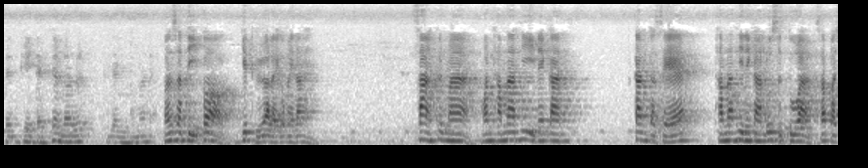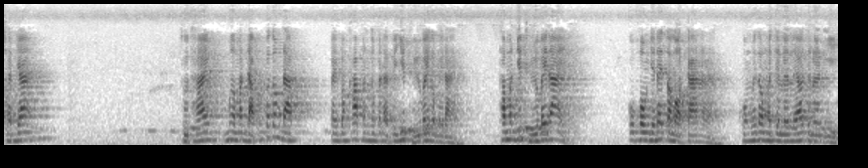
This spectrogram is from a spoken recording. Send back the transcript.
เป็นเพียงแต่เครื่องระลึกจะอยู่ตรงนั้นแหละเพราะฉะนั้นสติก็ยึดถืออะไรก็ไม่ได้ สร้างขึ้นมามันทำหน้าที่ในการ กั้นกระแสทำหน้าที่ในการรู้สึกตัวสัพพัญญะสุดท้ายเมื่อมันดับมันก็ต้องดับไปบังคับมันก็ไม่ได้ไปยึดถือไว้ก็ไม่ได้ ถ้ามันยึดถือไว้ได้ ก็คงจะได้ตลอดกาลนะคงไม่ต้องมาเจริญแล้วเจริญอีก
